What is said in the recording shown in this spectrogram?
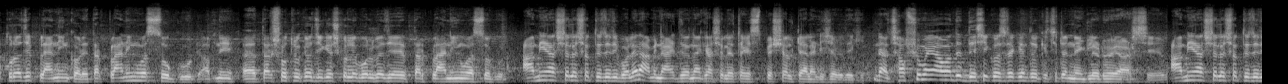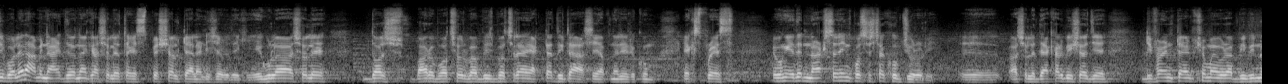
হাতুরা যে প্ল্যানিং করে, তার প্ল্যানিং ওয়াজ সো গুড আপনি তার শত্রুকেও জিজ্ঞেস করলে বলবে যে তার প্ল্যানিং ওয়াজ সো গুড আমি আসলে সত্যি যদি বলেন, আমি নাহিদ রানাকে আসলে একটা স্পেশাল ট্যালেন্ট হিসেবে দেখি। না, সবসময় আমাদের দেশি কোচরা কিন্তু কিছুটা নেগলেক্ট হয়ে আসছে। আমি আসলে সত্যি যদি বলেন, আমি নাহিদ রানাকে আসলে একটা স্পেশাল ট্যালেন্ট হিসেবে দেখি। এগুলো আসলে দশ বারো বছর বা বিশ বছরে একটা দুইটা আসে, আপনার এরকম এক্সপ্রেস এবং এদের নার্সারিং প্রসেসটা খুব জরুরি। আসলে দেখার বিষয় যে ডিফারেন্ট টাইম সময় ওরা বিভিন্ন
